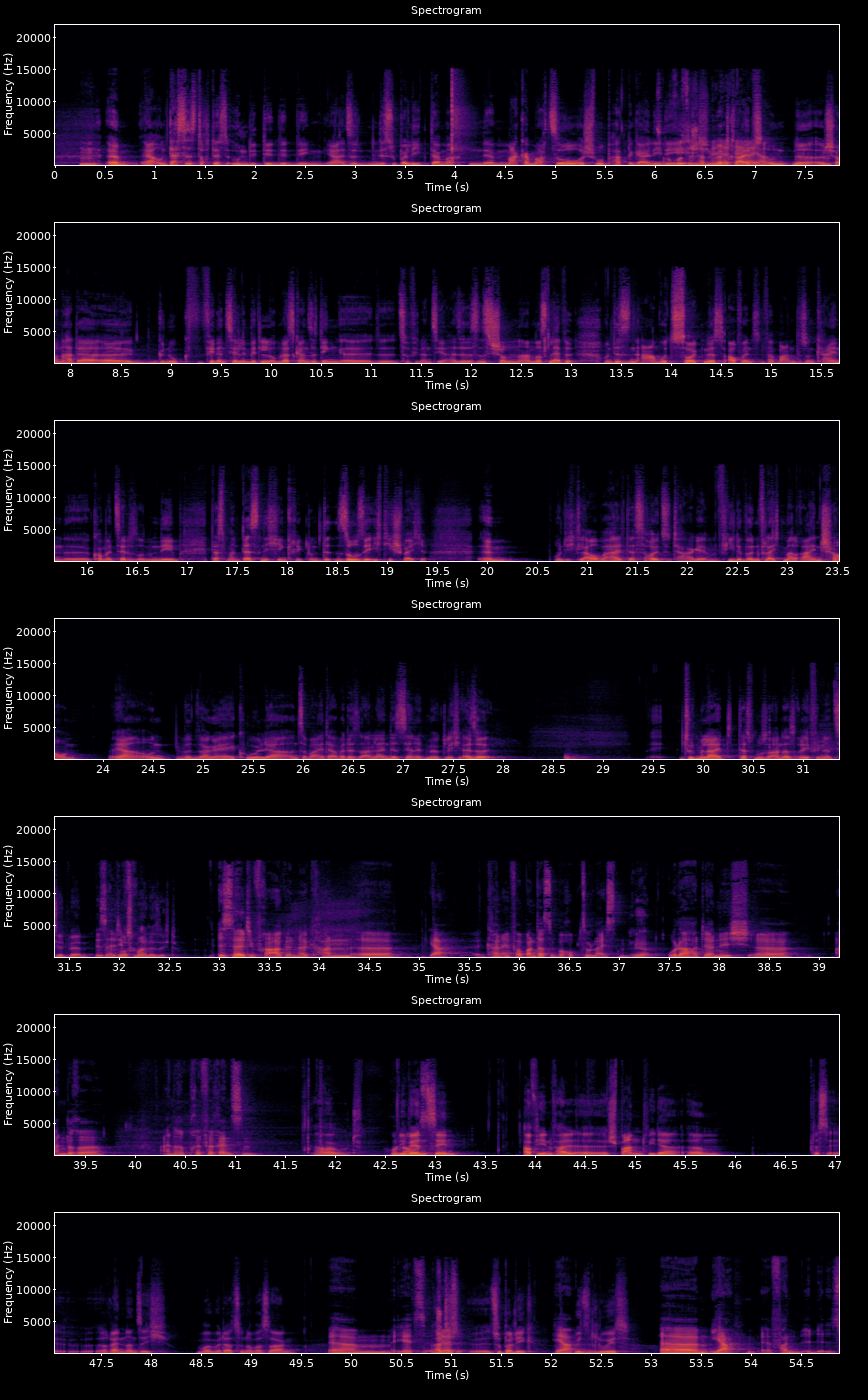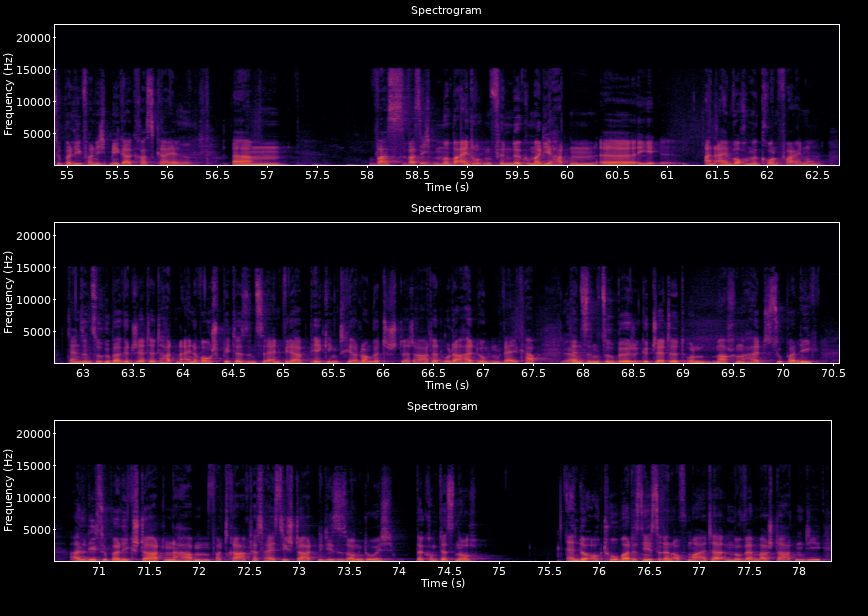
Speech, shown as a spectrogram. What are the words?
Ähm, ja, und das ist doch das Ding. Ja, also in der Super League, da macht der Macker macht so, Schwupp hat eine geile Idee, russischer ich übertreib's ja. und ne, schon hat er äh, genug finanzielle Mittel, um das ganze Ding äh, zu finanzieren. Also das ist schon ein anderes Level. Und das ist ein Armutszeugnis, auch wenn es ein Verband ist und kein äh, kommerzielles Unternehmen, dass man das nicht hinkriegt. Und so sehe ich die Schwäche. Ähm, und ich glaube halt, dass heutzutage, viele würden vielleicht mal reinschauen, ja, und würden sagen, hey, cool, ja, und so weiter. Aber das allein das ist ja nicht möglich. Also tut mir leid, das muss anders refinanziert werden, halt aus meiner Sicht. ist halt die Frage, ne? Kann, äh, ja, kann ein Verband das überhaupt so leisten? Ja. Oder hat er nicht äh, andere, andere Präferenzen? Aber gut, Who wir werden es sehen. Auf jeden Fall äh, spannend wieder. Ähm, das äh, Rennen an sich. Wollen wir dazu noch was sagen? Ähm, jetzt, Hatte ich, äh, Super League, ja. Vincent Lewis. Ähm, ja, fand, Super League fand ich mega krass geil. Ähm, was, was ich immer beeindruckend finde, guck mal, die hatten äh, an einem Wochenende Grand Final, dann sind sie rübergejettet, hatten eine Woche später sind sie entweder Peking Triathlon gestartet oder halt irgendein Weltcup, dann sind sie rübergejettet und machen halt Super League. Alle, die Super League starten, haben einen Vertrag, das heißt, die starten die Saison durch. Da kommt jetzt noch Ende Oktober das nächste Rennen auf Malta, im November starten die.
